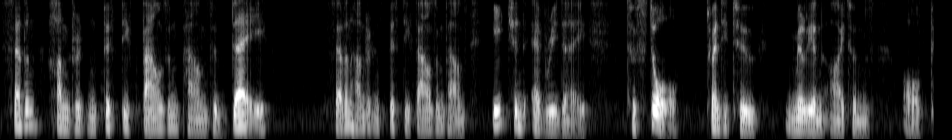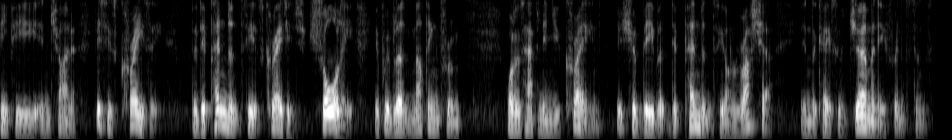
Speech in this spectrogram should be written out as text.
£750,000 a day £750,000 each and every day to store 22 million items of PPE in China. This is crazy. The dependency it's created, surely, if we've learnt nothing from what has happened in Ukraine, it should be that dependency on Russia, in the case of Germany, for instance,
